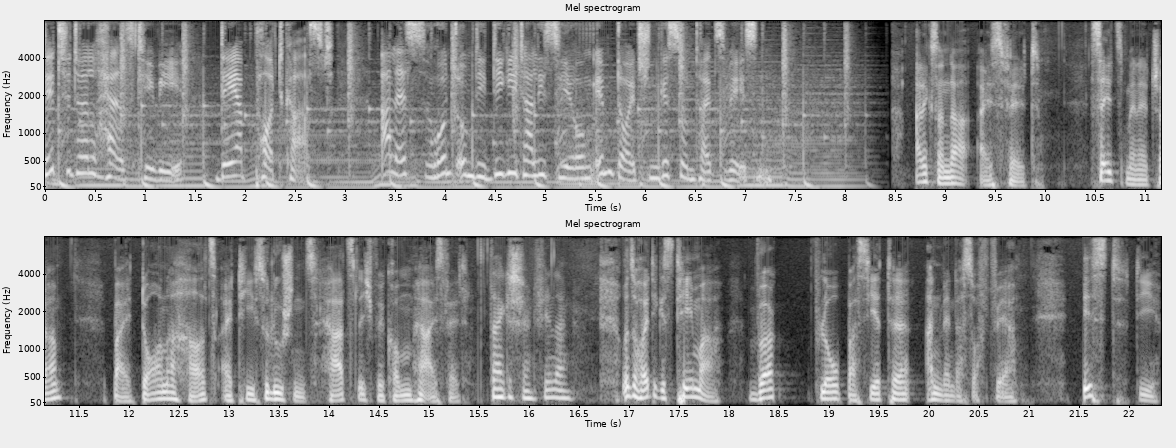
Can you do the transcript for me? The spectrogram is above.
Digital Health TV, der Podcast. Alles rund um die Digitalisierung im deutschen Gesundheitswesen. Alexander Eisfeld, Sales Manager bei Dorner Health IT Solutions. Herzlich willkommen, Herr Eisfeld. Dankeschön, vielen Dank. Unser heutiges Thema Workflow-basierte Anwendersoftware. Ist die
